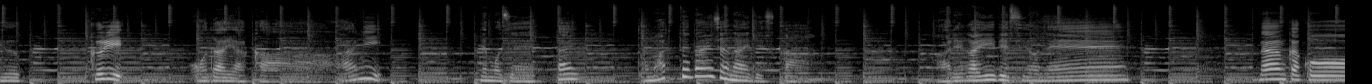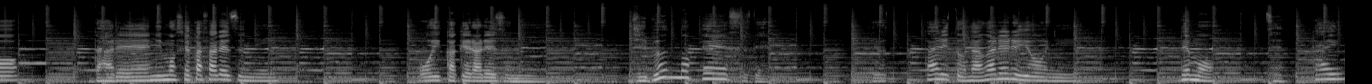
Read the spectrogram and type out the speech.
ゆっくり穏やか。に。でも絶対止まってないじゃないですか。あれがいいですよね。なんかこう誰にもせかされずに追いかけられずに自分のペースでゆったりと流れるようにでも絶対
